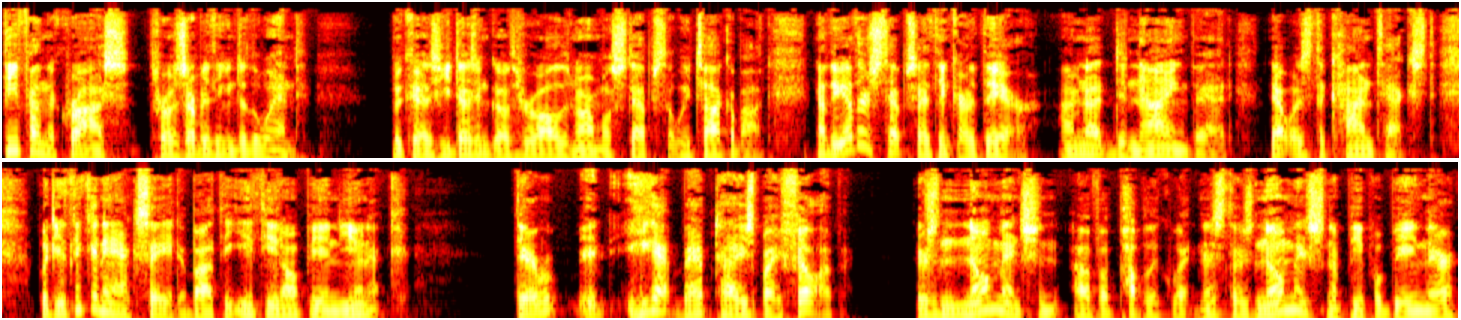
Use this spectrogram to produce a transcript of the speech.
Thief on the cross throws everything to the wind because he doesn't go through all the normal steps that we talk about. Now, the other steps I think are there. I'm not denying that. That was the context. But you think in Acts 8 about the Ethiopian eunuch. There, it, he got baptized by Philip, There's no mention of a public witness. There's no mention of people being there.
